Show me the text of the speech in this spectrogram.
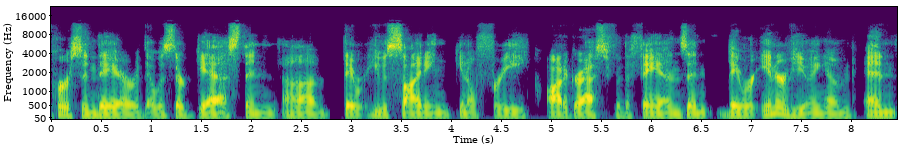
person there that was their guest and uh they were he was signing you know free autographs for the fans and they were interviewing him and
